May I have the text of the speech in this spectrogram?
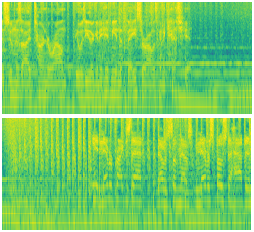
as soon as I turned around, it was either going to hit me in the face or I was going to catch it. We had never practiced that. That was something that was never supposed to happen.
